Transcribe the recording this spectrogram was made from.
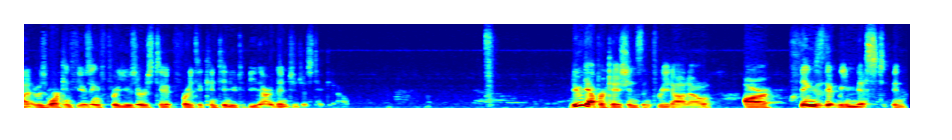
uh, it was more confusing for users to for it to continue to be there than to just take it out. New deprecations in 3.0 are things that we missed in,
